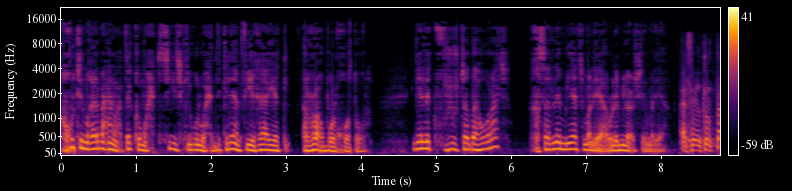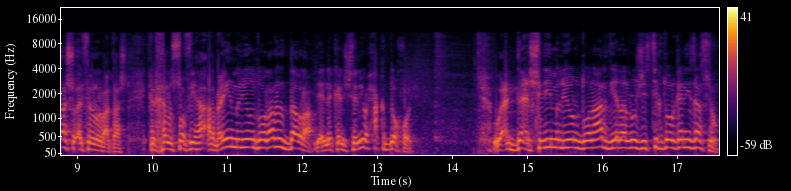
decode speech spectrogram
أخوتي المغاربة غنعطيكم واحد السيد كيقول واحد الكلام في غاية الرعب والخطورة. قال لك في جوج تظاهرات خسرنا 100 مليار ولا 120 مليار. 2013 و2014 كنخلصوا فيها 40 مليون دولار للدورة لأن كنشريو حق الدخول. وعندنا 20 مليون دولار ديال ال logistique d'organisation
